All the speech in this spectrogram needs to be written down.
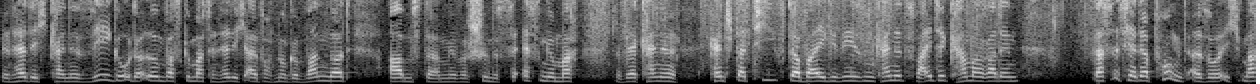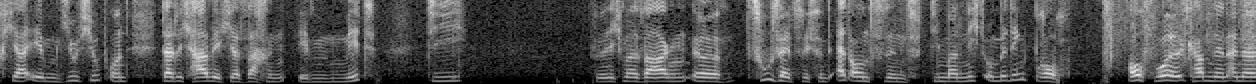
dann hätte ich keine Säge oder irgendwas gemacht, dann hätte ich einfach nur gewandert, abends da mir was Schönes zu essen gemacht, da wäre keine, kein Stativ dabei gewesen, keine zweite Kamera, denn das ist ja der Punkt. Also ich mache ja eben YouTube und dadurch habe ich ja Sachen eben mit, die, würde ich mal sagen, äh, zusätzlich sind, Add-ons sind, die man nicht unbedingt braucht. Auch wohl kam dann einer,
